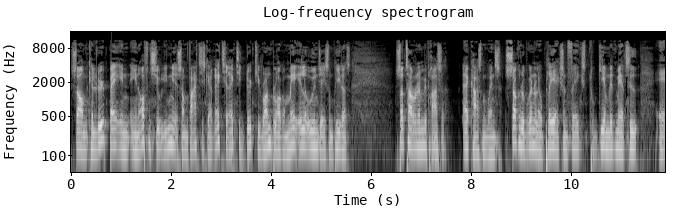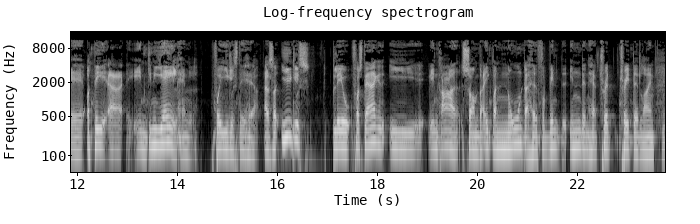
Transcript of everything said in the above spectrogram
som kan løbe bag en, en offensiv linje, som faktisk er rigtig, rigtig dygtig runblocker med eller uden Jason Peters, så tager du nemlig presset af Carson Wentz. Så kan du begynde at lave play-action fakes. Du giver dem lidt mere tid. Øh, og det er en genial handel for Eagles, det her. Altså Eagles blev forstærket i en grad, som der ikke var nogen, der havde forventet inden den her trade, trade deadline. Mm.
